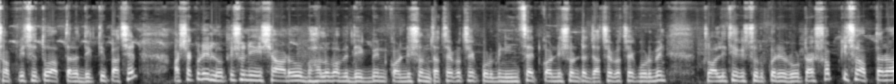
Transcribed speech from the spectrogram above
সব কিছু তো আপনারা দেখতে পাচ্ছেন। আশা করি লোকেশনে এসে আরও ভালোভাবে দেখবেন কন্ডিশন যাচাই বাছাই করবেন ইনসাইড কন্ডিশনটা যাচাই বাছাই করবেন ট্রলি থেকে শুরু করে রোটার সব কিছু আপনারা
